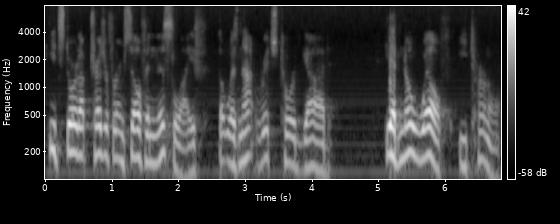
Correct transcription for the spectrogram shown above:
He had stored up treasure for himself in this life, but was not rich toward God. He had no wealth eternal.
